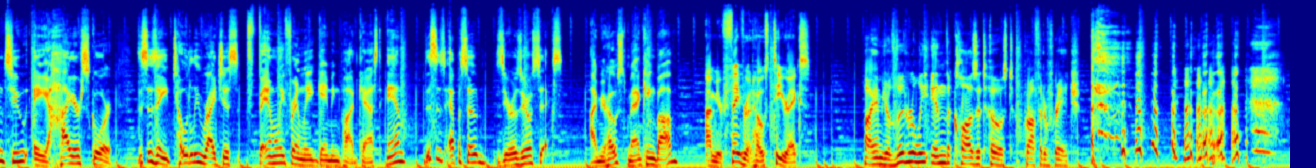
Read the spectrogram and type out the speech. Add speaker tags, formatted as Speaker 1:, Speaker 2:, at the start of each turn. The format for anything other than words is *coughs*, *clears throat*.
Speaker 1: Welcome to A Higher Score. This is a totally righteous, family friendly gaming podcast, and this is episode 006. I'm your host, Mad King Bob.
Speaker 2: I'm your favorite host, T Rex.
Speaker 3: I am your literally in the closet host, Prophet of Rage. *laughs*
